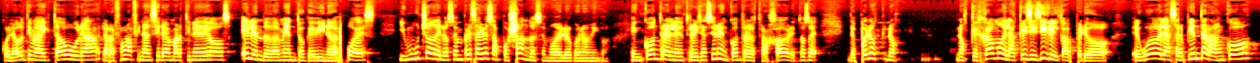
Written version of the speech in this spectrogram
con la última dictadura, la reforma financiera de Martínez de Oz, el endeudamiento que vino después y muchos de los empresarios apoyando ese modelo económico en contra de la industrialización en contra de los trabajadores. Entonces, después nos, nos, quejamos de las crisis cíclicas, pero el huevo de la serpiente arrancó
